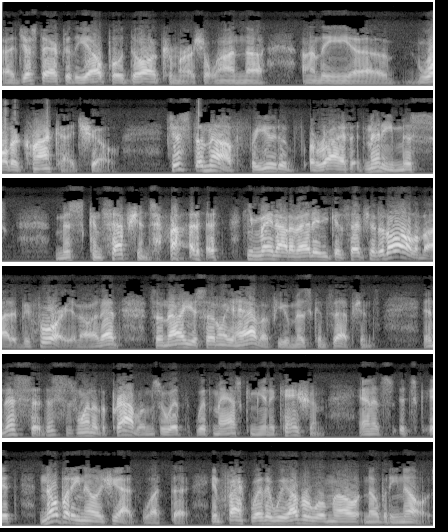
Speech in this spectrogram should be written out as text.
uh, just after the Alpo dog commercial on uh, on the uh, Walter Cronkite show. Just enough for you to arrive at many mis- misconceptions about it. You may not have had any conception at all about it before, you know. That so now you suddenly have a few misconceptions. And this uh, this is one of the problems with, with mass communication. And it's it's it nobody knows yet what. Uh, in fact, whether we ever will know, nobody knows.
